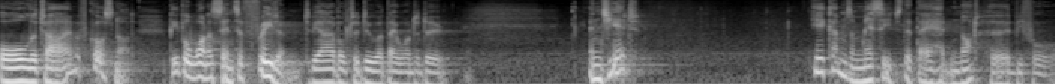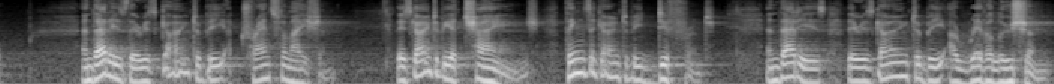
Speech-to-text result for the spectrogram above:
all the time? Of course not. People want a sense of freedom to be able to do what they want to do. And yet, here comes a message that they had not heard before. And that is there is going to be a transformation there's going to be a change. Things are going to be different. And that is, there is going to be a revolution.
